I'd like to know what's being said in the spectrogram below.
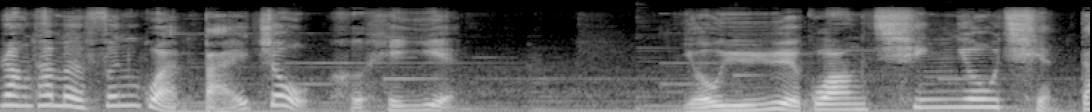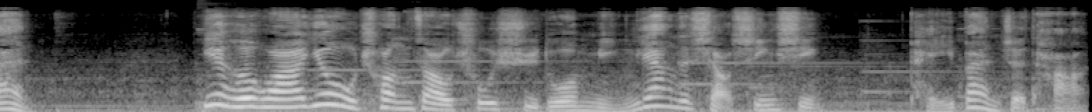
让他们分管白昼和黑夜。由于月光清幽浅淡，耶和华又创造出许多明亮的小星星，陪伴着他。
